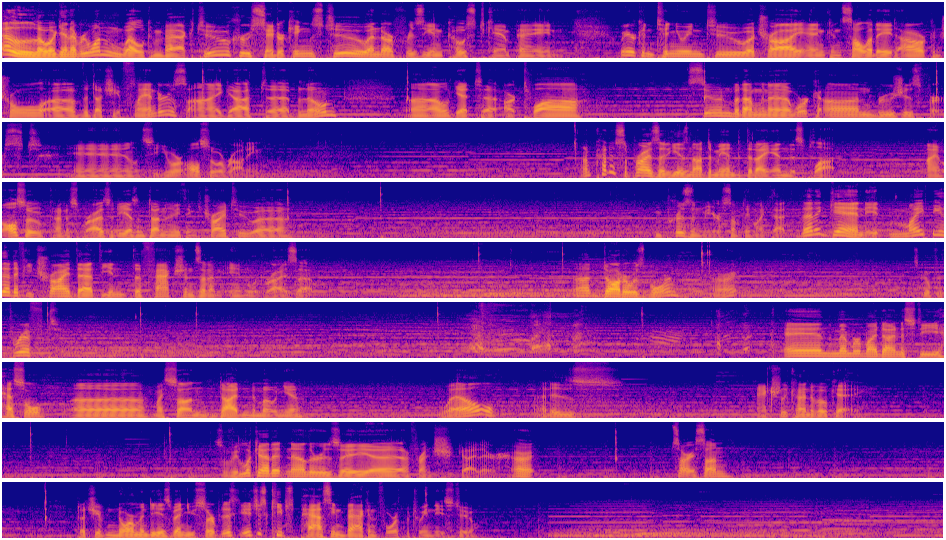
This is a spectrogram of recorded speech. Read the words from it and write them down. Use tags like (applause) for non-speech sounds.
Hello again, everyone. Welcome back to Crusader Kings 2 and our Frisian Coast campaign. We are continuing to uh, try and consolidate our control of the Duchy of Flanders. I got uh, Boulogne. Uh, we'll get uh, Artois soon, but I'm going to work on Bruges first. And let's see, you are also eroding. I'm kind of surprised that he has not demanded that I end this plot. I am also kind of surprised that he hasn't done anything to try to uh, imprison me or something like that. Then again, it might be that if he tried that, the the factions that I'm in would rise up. Uh, daughter was born. All right. Let's go for thrift. And the member of my dynasty, Hessel, uh, my son, died in pneumonia. Well, that is actually kind of okay. So if we look at it, now there is a, uh, French guy there. Alright. Sorry, son. Duchy of Normandy has been usurped. It, it just keeps passing back and forth between these two.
